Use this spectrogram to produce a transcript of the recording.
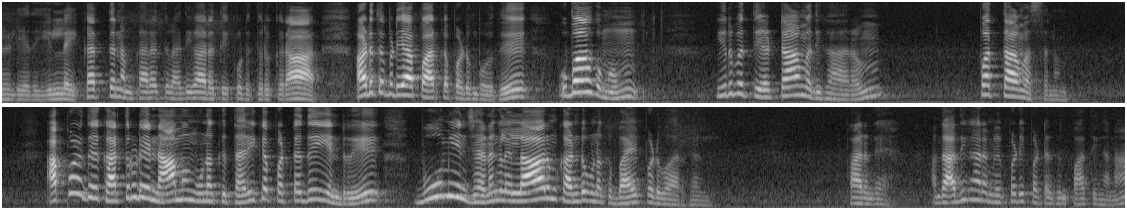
வேண்டியது இல்லை. கர்த்த நம் கரத்தில் அதிகாரத்தை கொடுத்திருக்கிறார். அடுத்தபடியாக பார்க்கப்படும் போது உபாகமும் இருபத்தி எட்டாம் அதிகாரம் பத்தாம் வசனம். அப்பொழுது கர்த்தருடைய நாமம் உனக்கு தரிக்கப்பட்டது என்று பூமியின் ஜனங்கள் எல்லாரும் கண்டு உனக்கு பயப்படுவார்கள். பாருங்கள் அந்த அதிகாரம் எப்படிப்பட்டதுன்னு பார்த்தீங்கன்னா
